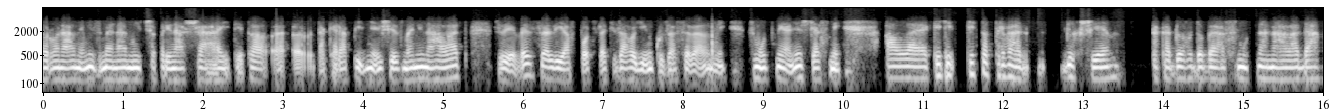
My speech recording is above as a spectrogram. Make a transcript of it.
hormonálnymi zmenami, čo prináša aj tieto e, e, také rapidnejšie zmeny nálad, že je veselý a v podstate za hodinku zase veľmi smutný a nešťastný. Ale keď, keď to trvá dlhšie, taká dlhodobá smutná nálada,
